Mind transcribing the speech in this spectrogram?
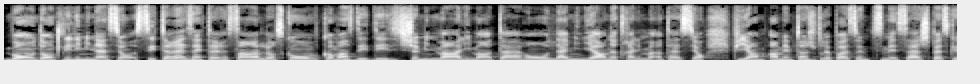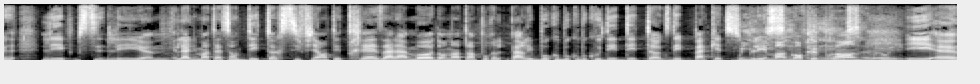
Bon, donc l'élimination, c'est très intéressant lorsqu'on commence des, des, cheminements alimentaires, on mmh. améliore notre alimentation. Puis en, même temps, je voudrais passer un petit message parce que les, les euh, l'alimentation détoxifiante est très à la mode. On entend pour, parler beaucoup, beaucoup, beaucoup des détox des paquets de suppléments qu'on peut prendre. Et euh,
